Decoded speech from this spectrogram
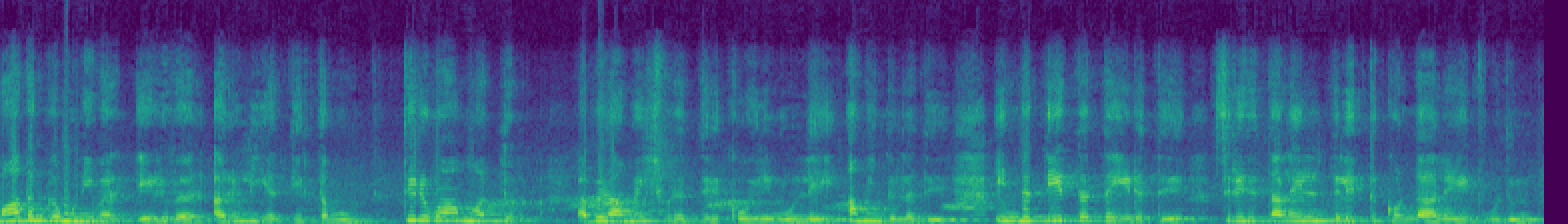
மாதங்க முனிவர் எழுவர் அருளிய தீர்த்தமும் திருவாமாத்தூர் அபிராமேஸ்வரர் திருக்கோயிலின் உள்ளே அமைந்துள்ளது. இந்த தீர்த்தத்தை எடுத்து சிறிது தலையில் தெளித்து கொண்டாலே போதும்.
